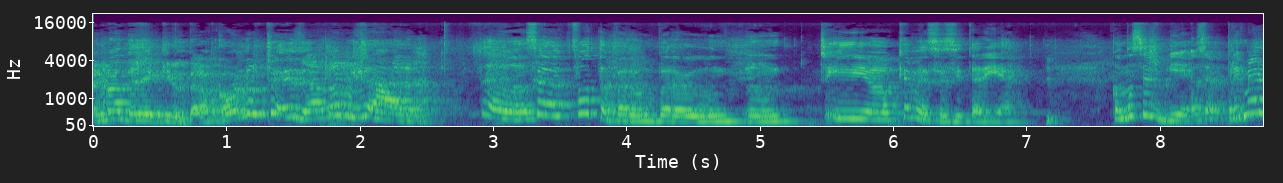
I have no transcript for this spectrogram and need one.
El man de ley quiere un tabaco. No ustedes, ya. Claro. No, o sea, puta, un, un tío, ¿qué necesitaría? Conoces bien, o sea, primero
